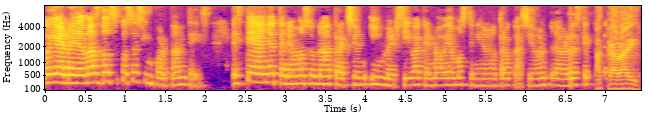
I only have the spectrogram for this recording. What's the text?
Oigan, además dos cosas importantes. Este año tenemos una atracción inmersiva que no habíamos tenido en otra ocasión. La verdad es que Ah, caray,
